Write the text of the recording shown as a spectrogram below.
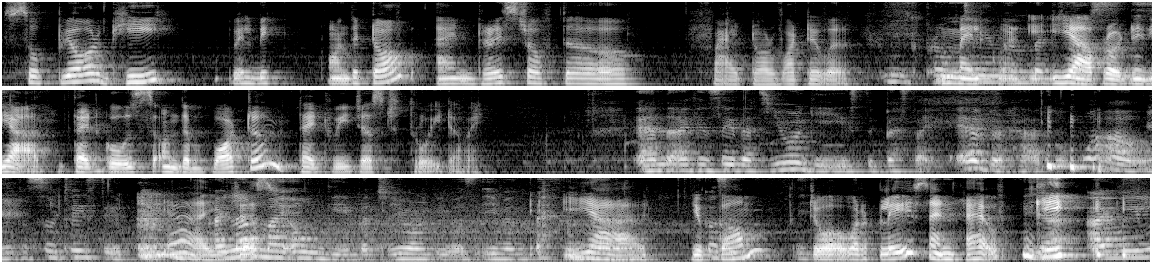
So pure ghee will be on the top and rest of the fat or whatever Milk protein. milk yeah protein yeah that goes on the bottom that we just throw it away And I can say that your ghee is the best I ever had. wow, it was so tasty. yeah I love my own ghee, but your ghee was even. yeah you come it- to our place and have Yeah, ghee I will.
